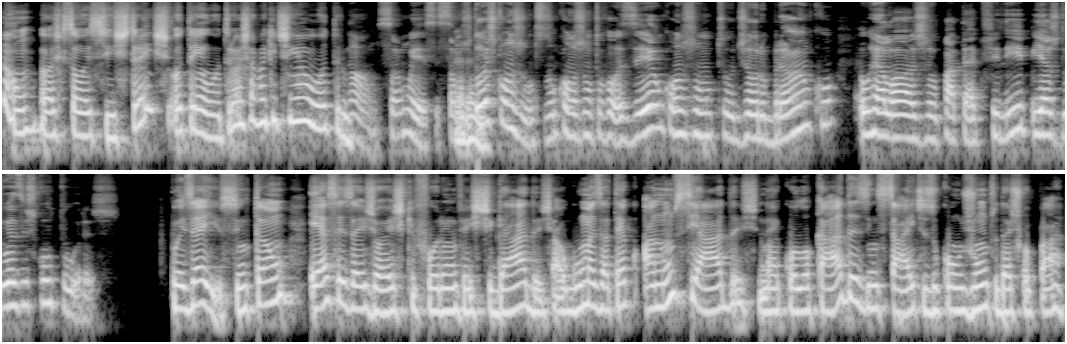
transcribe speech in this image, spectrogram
Não, eu acho que são esses três ou tem outro? Eu achava que tinha outro. Não, são esses. São Pera os dois conjuntos, um conjunto rosé, um conjunto de ouro branco, o relógio Patek Philippe e as duas esculturas. Pois é isso. Então, essas as joias que foram investigadas, algumas até anunciadas, né, colocadas em sites, o conjunto da Chopard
